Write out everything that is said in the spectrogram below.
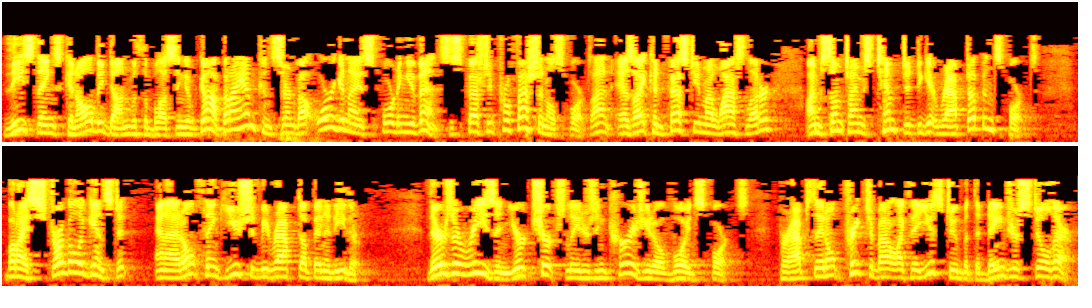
These things can all be done with the blessing of God, but I am concerned about organized sporting events, especially professional sports. As I confessed to you in my last letter, I'm sometimes tempted to get wrapped up in sports, but I struggle against it, and I don't think you should be wrapped up in it either. There's a reason your church leaders encourage you to avoid sports. Perhaps they don't preach about it like they used to, but the danger's still there.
